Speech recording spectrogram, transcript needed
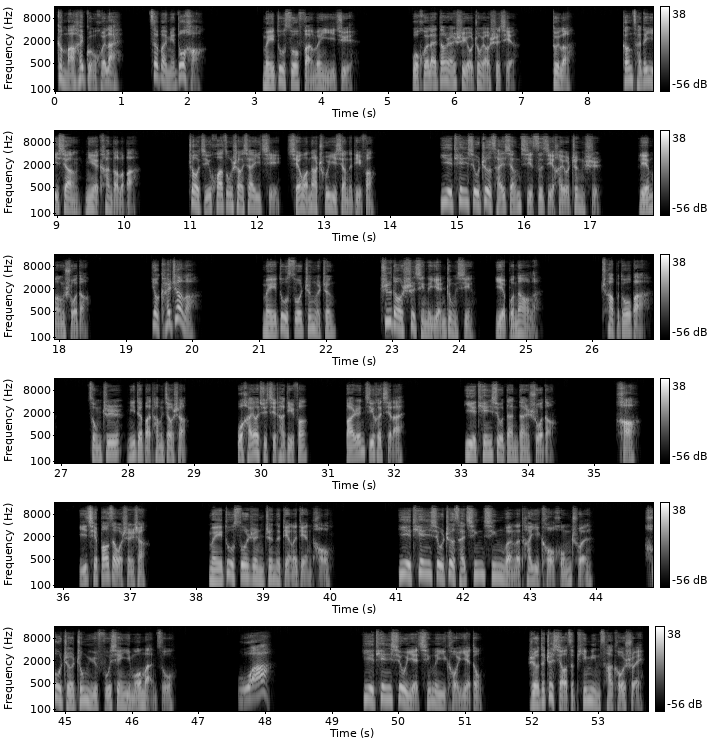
干嘛还滚回来？在外面多好。美杜莎反问一句：“我回来当然是有重要事情。对了，刚才的异象你也看到了吧？”召集花宗上下一起前往那出异象的地方。叶天秀这才想起自己还有正事，连忙说道：“要开战了。”美杜莎怔了怔，知道事情的严重性，也不闹了。差不多吧。总之，你得把他们叫上，我还要去其他地方，把人集合起来。”叶天秀淡淡说道。“好，一切包在我身上。”美杜莎认真的点了点头。叶天秀这才轻轻吻了他一口红唇，后者终于浮现一抹满足。哇！叶天秀也亲了一口叶动，惹得这小子拼命擦口水。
